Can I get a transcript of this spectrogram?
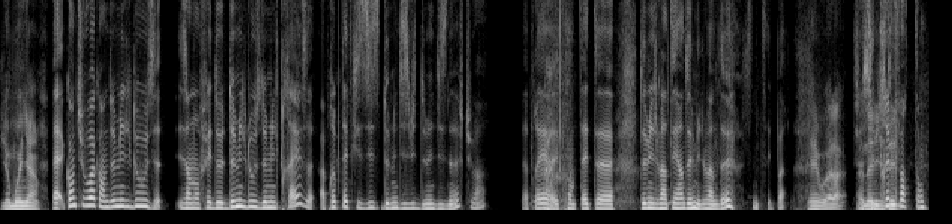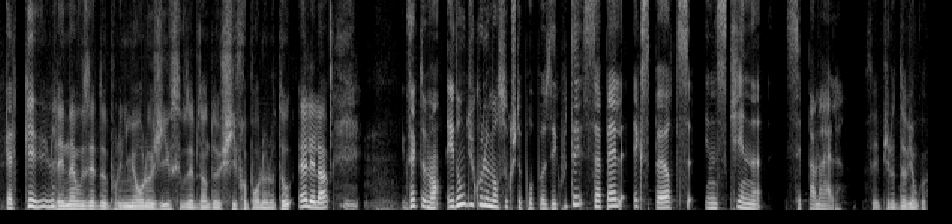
Il y a moyen. Bah, quand tu vois qu'en 2012, ils en ont fait de 2012-2013, après peut-être qu'ils se disent 2018-2019, tu vois. Après, euh, ils feront peut-être euh, 2021-2022, je ne sais pas. Et voilà. Je suis très des- forte en calcul. Léna vous aide pour les numérologies. Si vous avez besoin de chiffres pour le loto, elle est là. Exactement. Et donc, du coup, le morceau que je te propose d'écouter s'appelle Experts in Skin. C'est pas mal. C'est pilote d'avion, quoi.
